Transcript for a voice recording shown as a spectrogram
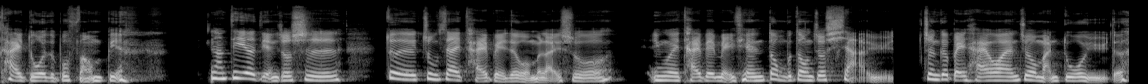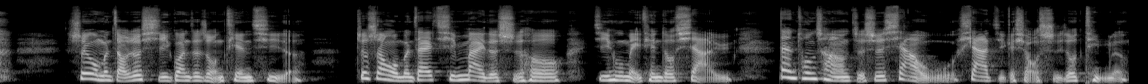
太多的不方便。那第二点就是，对住在台北的我们来说，因为台北每天动不动就下雨，整个北台湾就蛮多雨的，所以我们早就习惯这种天气了。就算我们在清迈的时候，几乎每天都下雨，但通常只是下午下几个小时就停了。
